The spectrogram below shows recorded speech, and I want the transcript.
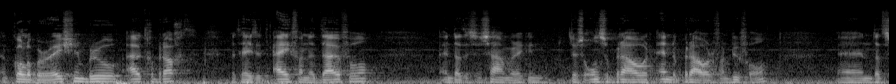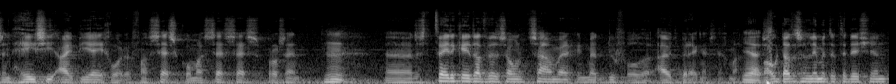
een collaboration brew uitgebracht. Dat heet het Ei van de Duivel. En dat is een samenwerking tussen onze brouwer en de brouwer van Duvel. En dat is een hazy IPA geworden van 6,66 procent. Hmm. Uh, dus de tweede keer dat we zo'n samenwerking met Duvel uitbrengen, zeg maar. Ook dat is een limited edition.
